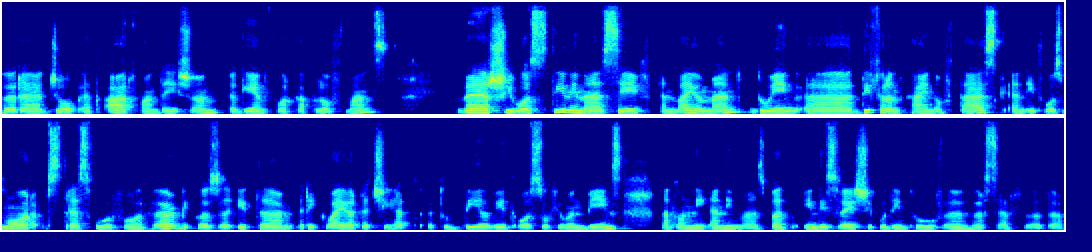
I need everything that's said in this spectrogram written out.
her a job at our foundation again for a couple of months where she was still in a safe environment doing a different kind of task and it was more stressful for her because it um, required that she had to deal with also human beings not only animals but in this way she could improve uh, herself further.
